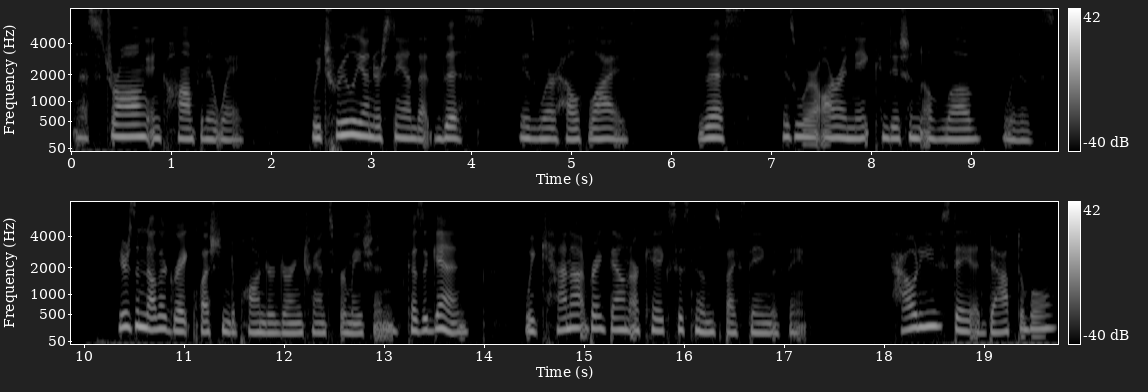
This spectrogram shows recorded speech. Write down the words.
in a strong and confident way. We truly understand that this is where health lies. This is where our innate condition of love lives. Here's another great question to ponder during transformation, because again, we cannot break down archaic systems by staying the same. How do you stay adaptable,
